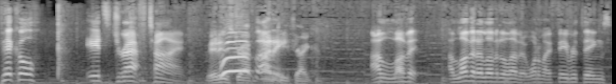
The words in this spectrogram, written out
Pickel, it's draft time. It is Woo, draft buddy. time, Frank. I love it. I love it. I love it. I love it. One of my favorite things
